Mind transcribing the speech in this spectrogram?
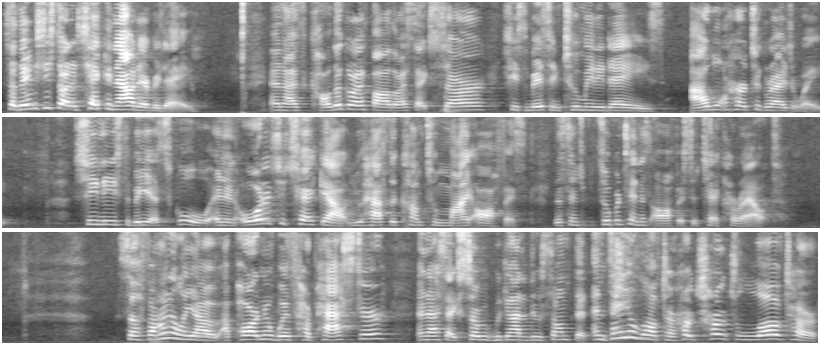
So then she started checking out every day. And I called the grandfather. I said, sir, she's missing too many days. I want her to graduate she needs to be at school. And in order to check out, you have to come to my office, the superintendent's office, to check her out. So finally, I, I partnered with her pastor, and I said, So we got to do something. And they loved her. Her church loved her.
